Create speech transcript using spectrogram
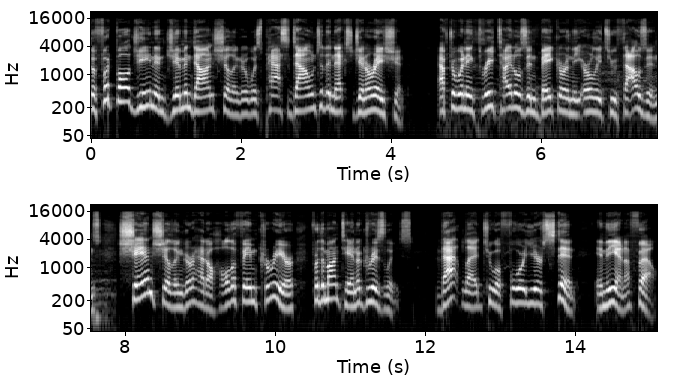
The football gene in Jim and Don Schillinger was passed down to the next generation. After winning three titles in Baker in the early 2000s, Shann Schillinger had a Hall of Fame career for the Montana Grizzlies. That led to a four year stint in the NFL.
